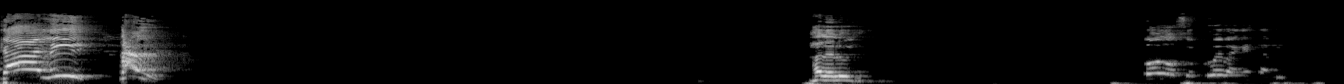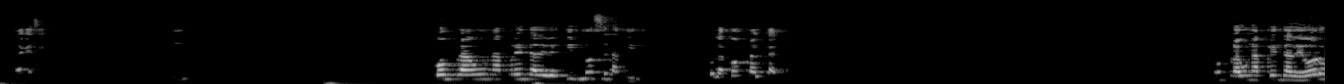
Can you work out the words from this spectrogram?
calidad. Aleluya. Todo se prueba en esta vida. ¿Verdad que? ¿Mm? Compra una prenda de vestir, no se la mide. O la compra al cálculo. Compra una prenda de oro,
